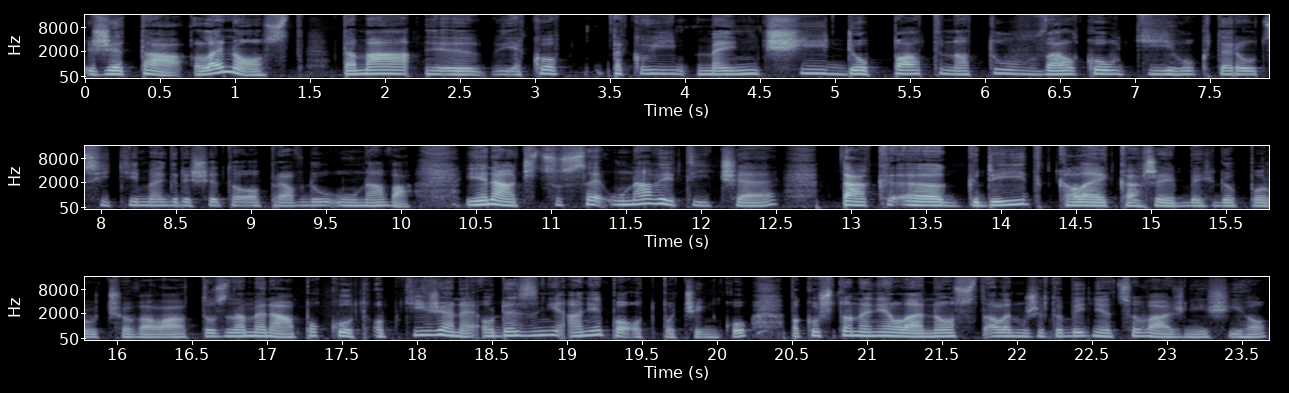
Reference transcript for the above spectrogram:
že ta lenost, ta má eh, jako takový menší dopad na tu velkou tíhu, kterou cítíme, když je to opravdu únava. Jinak, co se únavy týče, tak eh, kdy jít k lékaři bych doporučovala. To znamená, pokud obtíže neodezní ani po odpočinku, pak už to není lenost, ale může to být něco vážnějšího.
